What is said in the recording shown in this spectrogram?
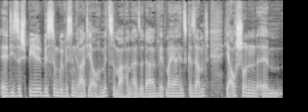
äh, dieses Spiel bis zum gewissen Grad ja auch mitzumachen. Also da wird man ja insgesamt ja auch schon, ähm,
